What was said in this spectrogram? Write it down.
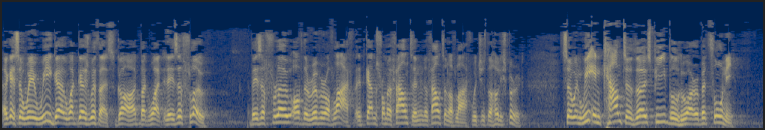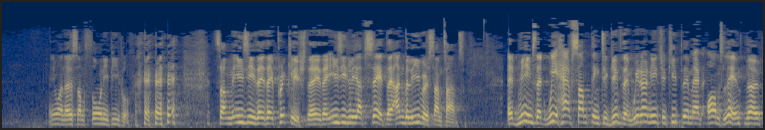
Okay, so where we go, what goes with us? God, but what? There's a flow. There's a flow of the river of life. It comes from a fountain, the fountain of life, which is the Holy Spirit. So when we encounter those people who are a bit thorny, anyone knows some thorny people? some easy, they, they're pricklish, they, they're easily upset, they're unbelievers sometimes. It means that we have something to give them. We don't need to keep them at arm's length. No,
